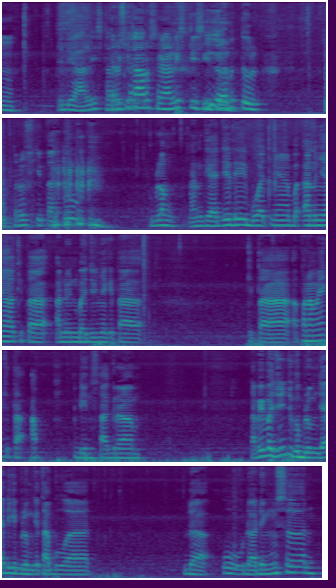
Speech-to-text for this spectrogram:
Hmm. Idealis tapi Terus kita kan- harus realistis gitu Iya betul. Terus kita tuh aku bilang nanti aja deh buatnya anunya kita anuin bajunya kita kita apa namanya kita up di Instagram. Tapi bajunya juga belum jadi, belum kita buat. Udah, uh, udah ada yang mesen.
